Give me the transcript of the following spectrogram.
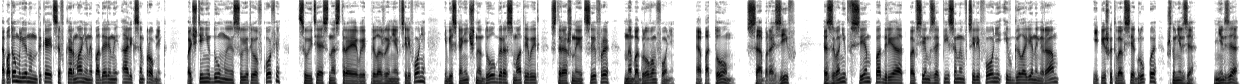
А потом Лена натыкается в кармане на подаренный Алексом пробник — Почти не думая, сует его в кофе, суетясь настраивает приложение в телефоне и бесконечно долго рассматривает страшные цифры на багровом фоне. А потом, сообразив, звонит всем подряд, по всем записанным в телефоне и в голове номерам, и пишет во все группы, что нельзя, нельзя,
